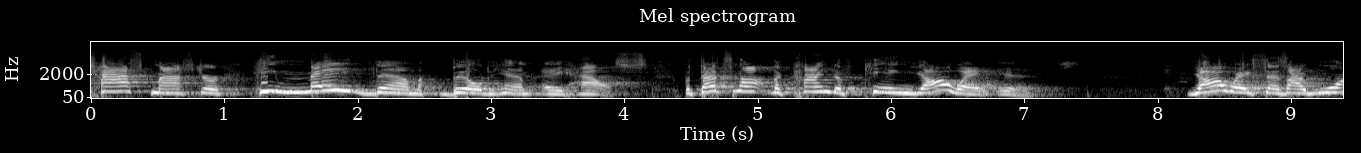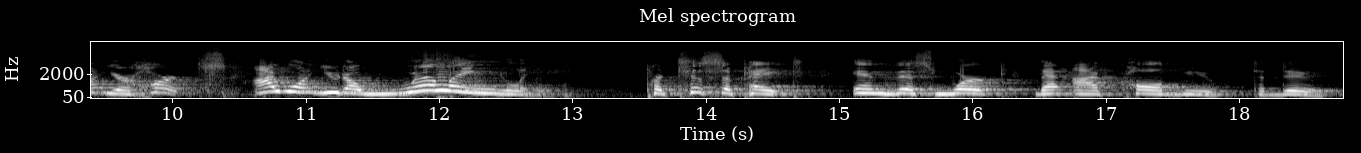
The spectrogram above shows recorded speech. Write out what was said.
taskmaster, he made them build him a house. But that's not the kind of king Yahweh is. Yahweh says, I want your hearts. I want you to willingly participate in this work that I've called you to do.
